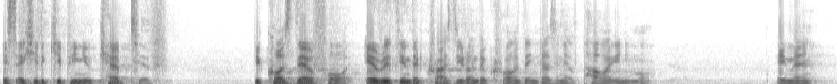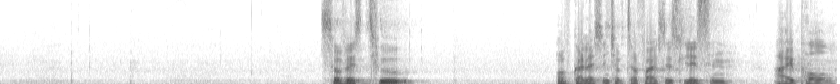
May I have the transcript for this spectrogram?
is actually keeping you captive because therefore everything that Christ did on the cross then doesn't have power anymore. Amen. So, verse 2 of Galatians chapter 5 says, Listen, I, Paul,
